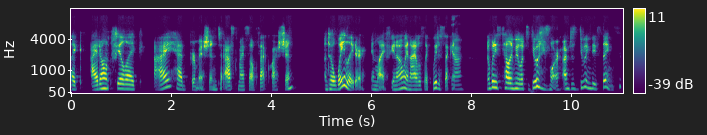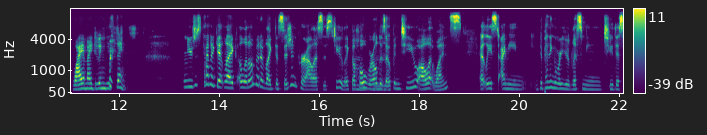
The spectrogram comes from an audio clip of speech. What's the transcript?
Like, I don't feel like I had permission to ask myself that question until way later in life, you know? And I was like, wait a second. Yeah. Nobody's telling me what to do anymore. I'm just doing these things. Why am I doing these things? You just kind of get like a little bit of like decision paralysis too. Like the mm-hmm. whole world is mm-hmm. open to you all at once. At least, I mean, depending on where you're listening to this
